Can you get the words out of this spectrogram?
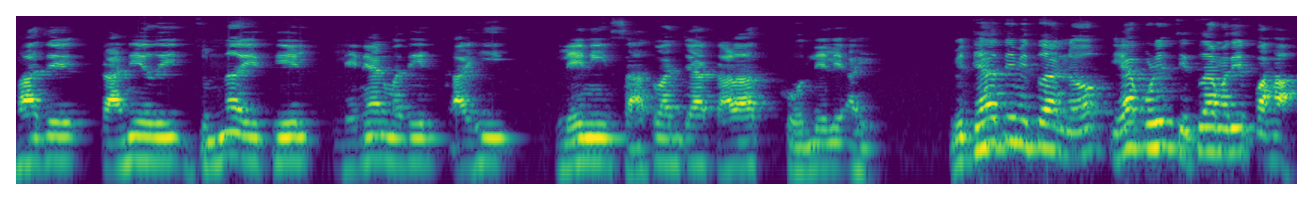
भाजे कान्हेरी जुन्नर येथील लेण्यांमधील काही लेणी सातवांच्या काळात खोदलेली आहेत. विद्यार्थी मित्रांनो या पुढील चित्रामध्ये पहा.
